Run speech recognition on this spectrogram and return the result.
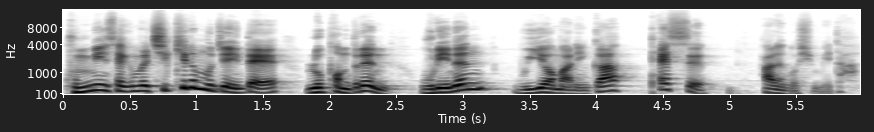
국민 세금을 지키는 문제인데 로펌들은 우리는 위험하니까 패스하는 것입니다.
